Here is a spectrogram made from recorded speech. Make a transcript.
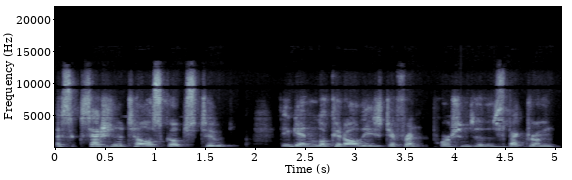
a succession of telescopes to, again, look at all these different portions of the spectrum.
